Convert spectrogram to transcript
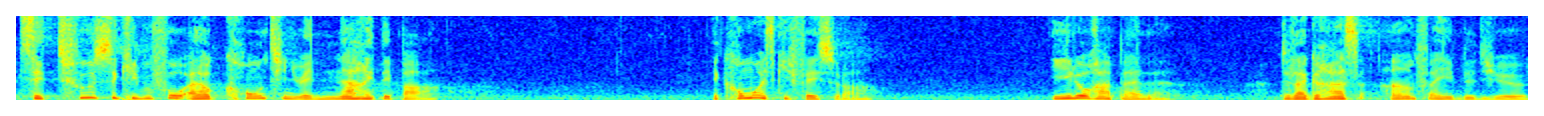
C'est tout ce qu'il vous faut. Alors continuez, n'arrêtez pas. Et comment est-ce qu'il fait cela? Il le rappelle de la grâce infaillible de Dieu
